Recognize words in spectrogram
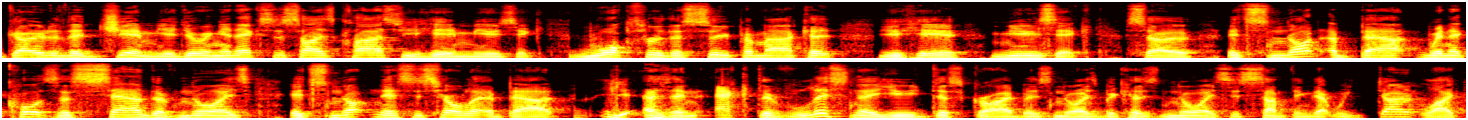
go to the gym, you're doing an exercise class, you hear music. Walk through the supermarket, you hear music. So it's not about, when it causes sound of noise, it's not necessarily about, as an active listener, you describe as noise because noise is something that we don't like,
